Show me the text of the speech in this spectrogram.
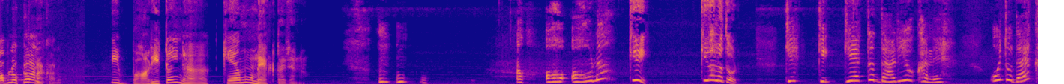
आप लोग खाना खा लो এই বাড়িটাই না কেমন একটা যেন অ- অ- অহনা কি কি হলো তোর কে কে কে একটা দাঁড়িয়ে ওখানে? ওই তো দেখ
